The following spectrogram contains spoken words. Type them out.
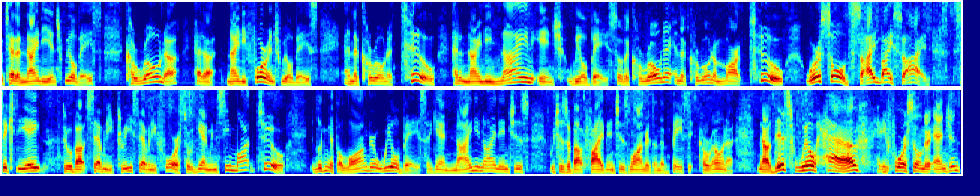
which had a 90 inch wheelbase. Corona had a 94 inch wheelbase and the Corona 2 had a 99 inch wheelbase. So the Corona and the Corona Mark II were sold side by side, 68 through about 73, 74. So again, when you see Mark II, you're looking at the longer wheelbase, again, 99 inches, which is about five inches longer than the basic Corona. Now this will have a four cylinder engine,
